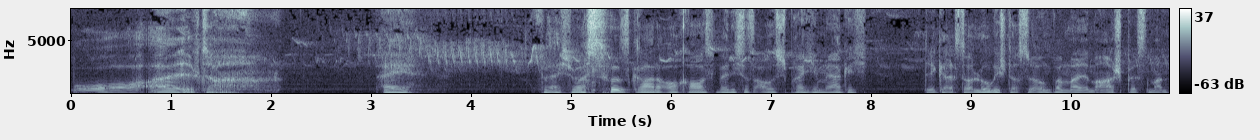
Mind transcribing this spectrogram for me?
Boah, Alter. Ey, vielleicht hörst du es gerade auch raus. Wenn ich das ausspreche, merke ich, Digga, ist doch logisch, dass du irgendwann mal im Arsch bist, Mann.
